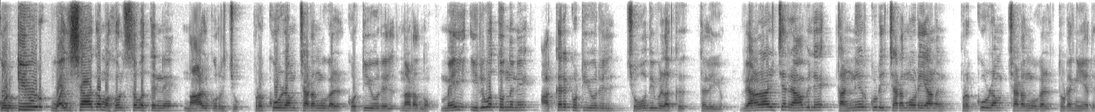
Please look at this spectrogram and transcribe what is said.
കൊട്ടിയൂർ വൈശാഖ മഹോത്സവത്തിന് നാൾ കുറിച്ചു. പ്രക്കൂഴം ചടങ്ങുകൾ കൊട്ടിയൂരിൽ നടന്നു. മെയ് ഇരുപത്തൊന്നിന് അക്കരെ കൊട്ടിയൂരിൽ ചോതിവിളക്ക് തെളിയും. വ്യാഴാഴ്ച രാവിലെ തണ്ണീർക്കുടി ചടങ്ങോടെയാണ് പ്രക്കൂഴം ചടങ്ങുകൾ തുടങ്ങിയത്.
